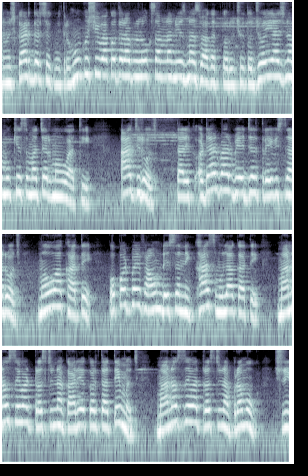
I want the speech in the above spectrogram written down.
નમસ્કાર દર્શક મિત્રો, હું ખુશી વાકોતર આપનું લોકસામના ન્યૂઝમાં સ્વાગત કરું છું. તો જોઈએ આજના મુખ્ય સમાચાર મહુવાથી. આજ રોજ, તારીખ અઢાર બાર બે હજાર ત્રેવીસના રોજ, મહુવા ખાતે પોપટભાઈ ફાઉન્ડેશનની ખાસ મુલાકાતે માનવ સેવા ટ્રસ્ટના કાર્યકર્તા તેમજ માનવ સેવા ટ્રસ્ટના પ્રમુખ શ્રી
